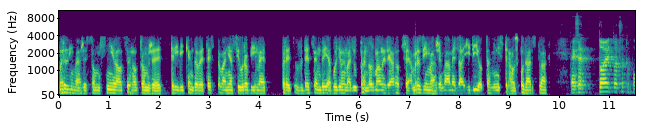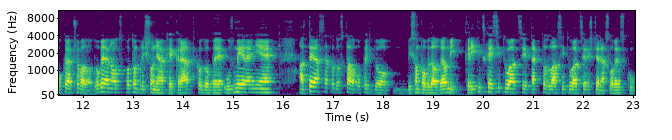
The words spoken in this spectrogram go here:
mrzí ma, že som sníval sen o tom, že tri víkendové testovania si urobíme pred, v decembri a budeme mať úplne normálne Vianoce a mrzí ma, že máme za idiota ministra hospodárstva. Takže to je to, čo tu pokračovalo do Vianoc, potom prišlo nejaké krátkodobé uzmierenie a teraz sa to dostalo opäť do, by som povedal, veľmi kritickej situácie. Takto zlá situácia ešte na Slovensku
